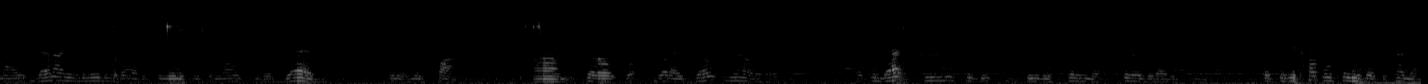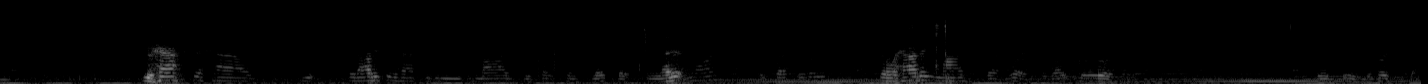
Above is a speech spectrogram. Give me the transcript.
and I then I enabled all the creations and launched it again, and it was fine. Um, so what, what I don't know, and, and that seems to be, be the thing that clears it every time. But there's a couple things that depend on that. You have to have, it obviously has to be mods that don't conflict that let it launch successfully. So having mods that work, the right load is, is the first step.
